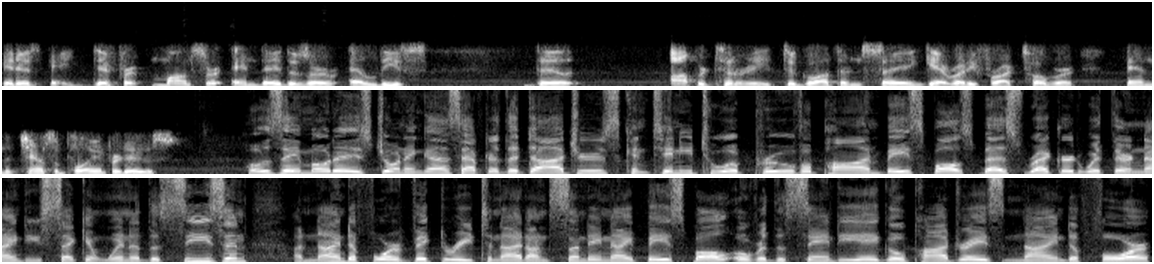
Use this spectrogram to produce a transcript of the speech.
It is a different monster, and they deserve at least the opportunity to go out there and say, and get ready for October and the chance to play and produce. Jose Mota is joining us after the Dodgers continue to improve upon baseball's best record with their 92nd win of the season, a 9 4 victory tonight on Sunday Night Baseball over the San Diego Padres 9 4.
